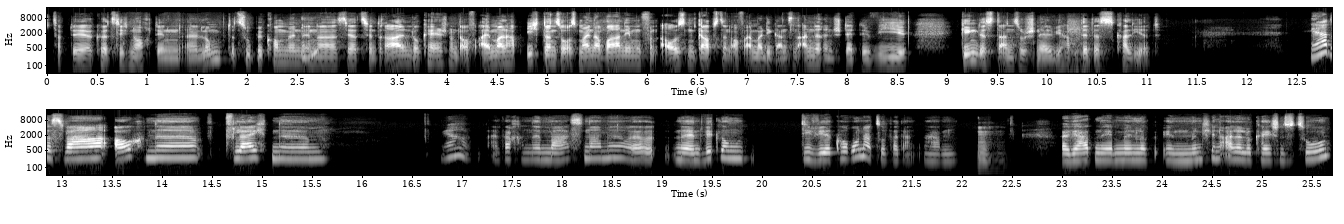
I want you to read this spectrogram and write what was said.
Jetzt habt ihr ja kürzlich noch den äh, Lump dazu bekommen in Mhm. einer sehr zentralen Location und auf einmal habe ich dann so aus meiner Wahrnehmung von außen gab es dann auf einmal die ganzen anderen Städte. Wie ging das dann so schnell? Wie habt ihr das skaliert? Ja, das war auch eine, vielleicht eine, ja, einfach eine Maßnahme oder eine Entwicklung, die wir Corona zu verdanken haben. Mhm. Weil wir hatten eben in, in München alle Locations zu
